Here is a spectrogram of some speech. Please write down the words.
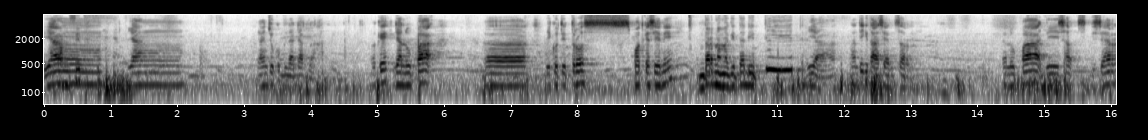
yang yang yang cukup mendadak lah. Oke, jangan lupa eh, ikuti terus podcast ini. Ntar nama kita di tit. Iya, nanti kita sensor. Jangan lupa di di share,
